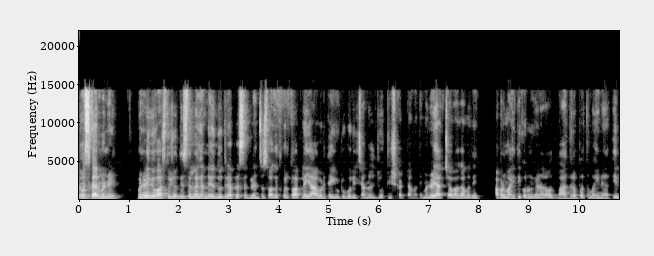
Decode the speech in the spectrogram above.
नमस्कार मंडळी. मंडळी मी वास्तुज्योतिष सल्लागार नयन धोत्रे आपल्या सगळ्यांचं स्वागत करतो आपल्या या आवडत्या युट्यूबवरील चॅनल ज्योतिष कट्टामध्ये. मंडळी आजच्या भागामध्ये आपण माहिती करून घेणार आहोत भाद्रपद महिन्यातील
